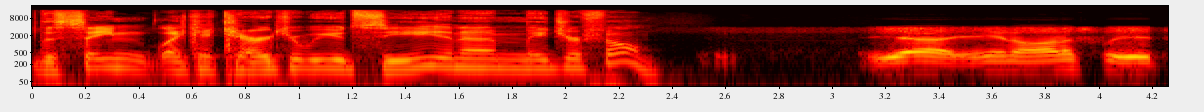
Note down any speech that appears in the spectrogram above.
the same, like a character we would see in a major film? Yeah, know, honestly, it's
